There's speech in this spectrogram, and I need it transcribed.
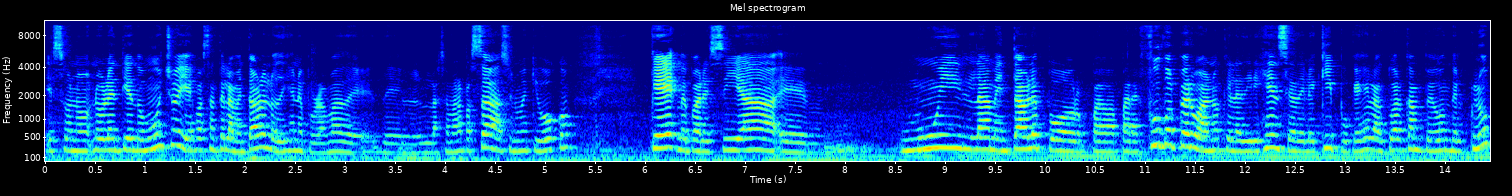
Eso no, no lo entiendo mucho y es bastante lamentable, lo dije en el programa de, de la semana pasada, si no me equivoco que me parecía eh, muy lamentable por, para, el fútbol peruano que la dirigencia del equipo, que es el actual campeón del club,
